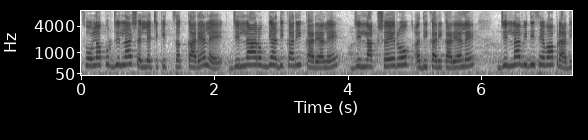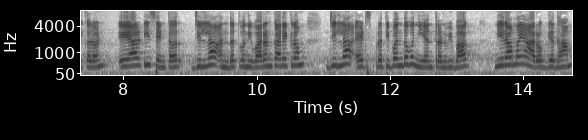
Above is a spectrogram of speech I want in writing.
सोलापूर जिल्हा शल्यचिकित्सक कार्यालय जिल्हा आरोग्य अधिकारी कार्यालय जिल्हा क्षयरोग अधिकारी कार्यालय जिल्हा विधी सेवा प्राधिकरण ए आर टी सेंटर जिल्हा अंधत्व निवारण कार्यक्रम जिल्हा एड्स प्रतिबंध व नियंत्रण विभाग निरामय आरोग्यधाम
